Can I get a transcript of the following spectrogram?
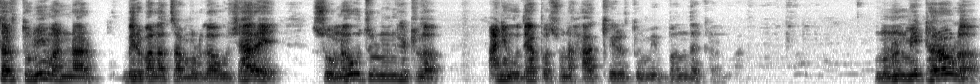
तर तुम्ही म्हणणार बिरबलाचा मुलगा हुशार आहे सोनं उचलून घेतलं आणि उद्यापासून हा खेळ तुम्ही बंद करणार. म्हणून मी ठरवलं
